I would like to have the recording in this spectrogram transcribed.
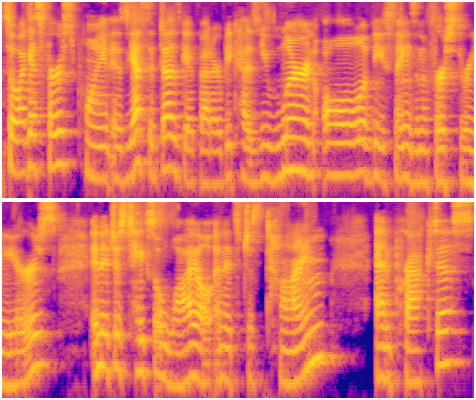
So, I guess first point is yes, it does get better because you learn all of these things in the first three years, and it just takes a while, and it's just time and practice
